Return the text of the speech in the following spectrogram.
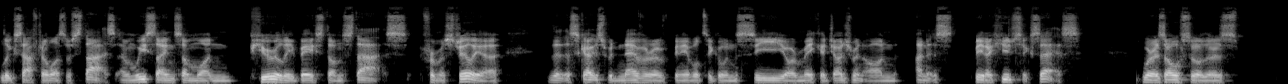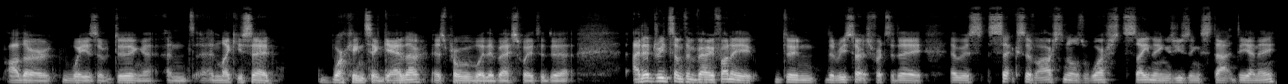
looks after lots of stats. And we signed someone purely based on stats from Australia that the scouts would never have been able to go and see or make a judgment on, and it's been a huge success. Whereas also there's other ways of doing it, and and like you said, working together is probably the best way to do it. I did read something very funny doing the research for today. It was six of Arsenal's worst signings using Stat DNA.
